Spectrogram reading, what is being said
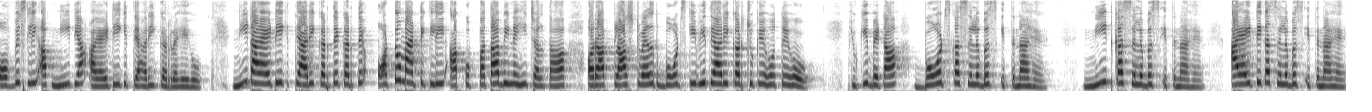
ऑब्वियसली आप नीट या आईआईटी की तैयारी कर रहे हो। नीट आईआईटी की तैयारी करते करते ऑटोमेटिकली आपको पता भी नहीं चलता और आप क्लास ट्वेल्थ बोर्ड्स की भी तैयारी कर चुके होते हो। क्योंकि बेटा बोर्ड्स का सिलेबस इतना है, नीट का सिलेबस इतना है। आईआईटी का सिलेबस इतना है,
